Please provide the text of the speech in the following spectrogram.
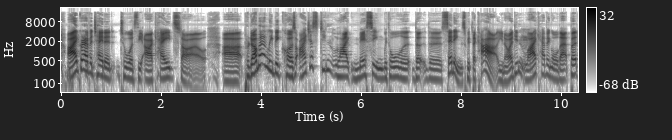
I gravitated towards the arcade style, uh, predominantly because I just didn't like messing with all the, the the settings with the car. You know, I didn't like having all that, but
